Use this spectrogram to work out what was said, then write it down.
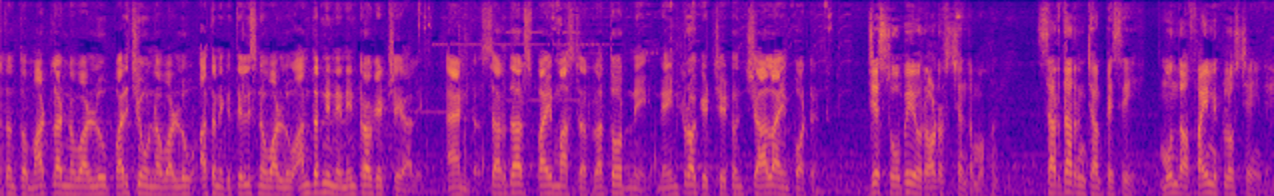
అతనితో మాట్లాడిన వాళ్ళు పరిచయం ఉన్న వాళ్ళు అతనికి తెలిసిన వాళ్ళు అందరినీ నేను ఇంట్రాగేట్ చేయాలి. అండ్ సర్దార్ స్పై మాస్టర్ రతోర్ని నేను ఇంట్రాగేట్ చేయడం చాలా important just obey your orders Chandramohan సర్దార్ని చంపేసి ముందు ఆ ఫైల్ని క్లోజ్ చేయండి.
